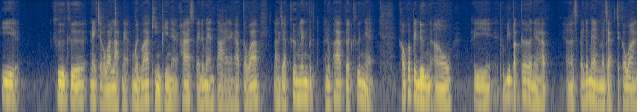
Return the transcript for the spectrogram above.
ที่คือคือในจักรวาลหลักเนี่ยเหมือนว่าคิงพินเนี่ยฆ่าสไปเดอร์แมนตายนะครับ แต่ว่าหลังจากเครื่องเร่งอนุภาคเกิดขึ้นเนี่ยเขาก็ไปดึงเอาไอ้โทบี้ปักเกอร์เนี่ยครับสไปเดอร์แมนมาจากจักรวาล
